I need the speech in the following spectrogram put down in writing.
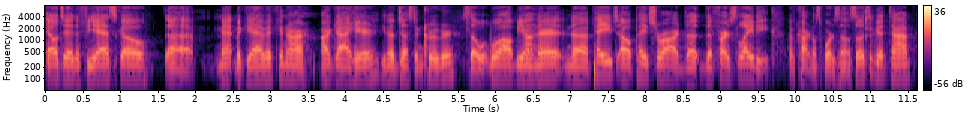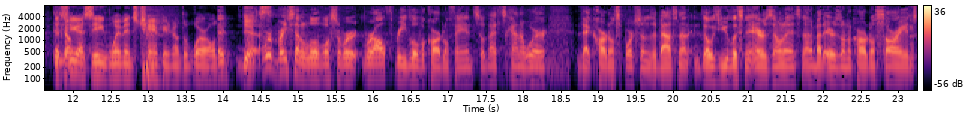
LJ the Fiasco, uh, Matt McGavick, and our, our guy here, you know, Justin Kruger. So we'll all be on there. And uh, Paige, oh, Paige Sherrard, the, the first lady of Cardinal Sports Zone. So it's a good time. The And don't- CSC Women's Champion of the World. Yes. We're based out of Louisville, so we're we're all three Louisville Cardinal fans. So that's kind of where that Cardinal Sports Zone is about. It's not those of you listening to Arizona. It's not about Arizona Cardinals. Sorry, it's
